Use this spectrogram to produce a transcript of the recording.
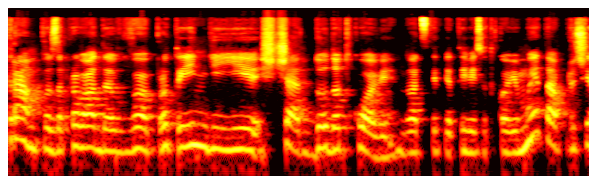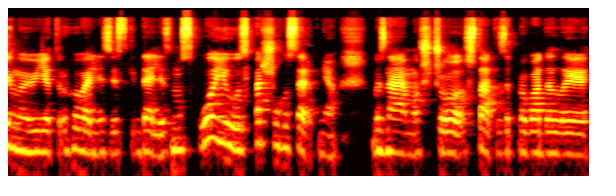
Трамп запровадив проти Індії ще додаткові 25% мита. Причиною є торговельні зв'язки Делі з Москвою. З 1 серпня ми знаємо, що Штати запровадили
